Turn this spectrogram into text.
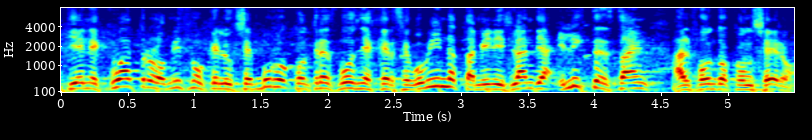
tiene cuatro, lo mismo que Luxemburgo con tres Bosnia-Herzegovina, también Islandia y Liechtenstein al fondo con cero.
